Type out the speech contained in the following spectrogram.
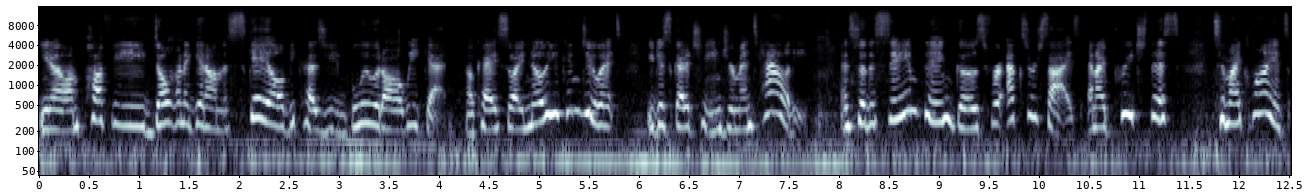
You know, I'm puffy. Don't want to get on the scale because you blew it all weekend. Okay, so I know you can do it. You just got to change your mentality. And so the same thing goes for exercise. And I preach this to my clients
